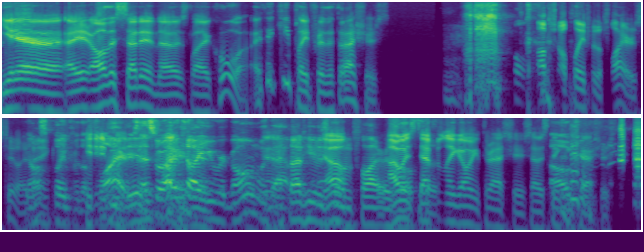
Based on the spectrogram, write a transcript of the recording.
Yeah, I, all of a sudden I was like, "Cool! I think he played for the Thrashers." Well, Upshall played for the Flyers too. I He also played for the He Flyers. That's where I thought yeah. you were going with Yeah. I that. thought he was No, going Flyers. I was also. definitely going Thrashers. I was thinking Okay. Thrashers.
